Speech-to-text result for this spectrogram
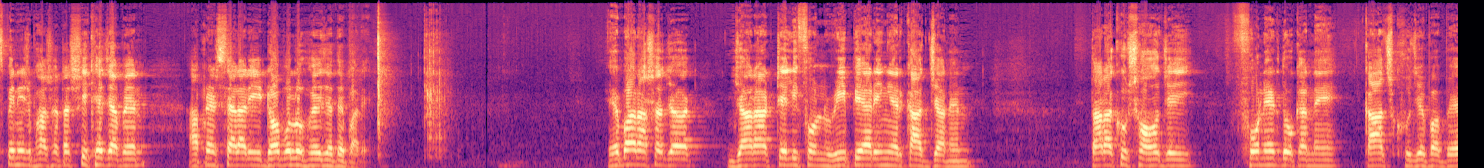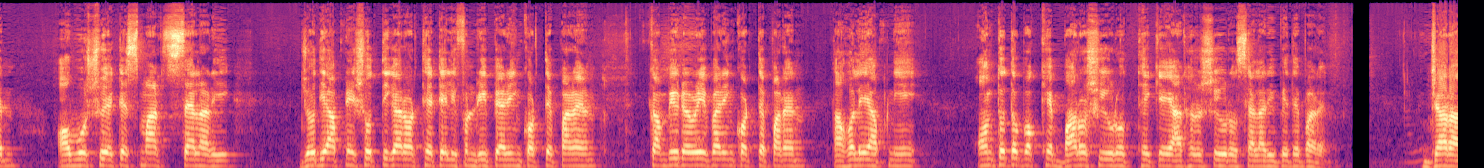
স্পেনিশ ভাষাটা শিখে যাবেন, আপনার স্যালারি ডবলও হয়ে যেতে পারে। এবার আসা যাক, যারা টেলিফোন রিপেয়ারিংয়ের কাজ জানেন, তারা খুব সহজেই ফোনের দোকানে কাজ খুঁজে পাবেন। অবশ্যই একটা স্মার্ট স্যালারি যদি আপনি সত্যিকার অর্থে টেলিফোন রিপেয়ারিং করতে পারেন কম্পিউটার রিপেয়ারিং করতে পারেন, তাহলে আপনি অন্তত পক্ষে বারোশো ইউরো থেকে আঠারোশো ইউরো স্যালারি পেতে পারেন। যারা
